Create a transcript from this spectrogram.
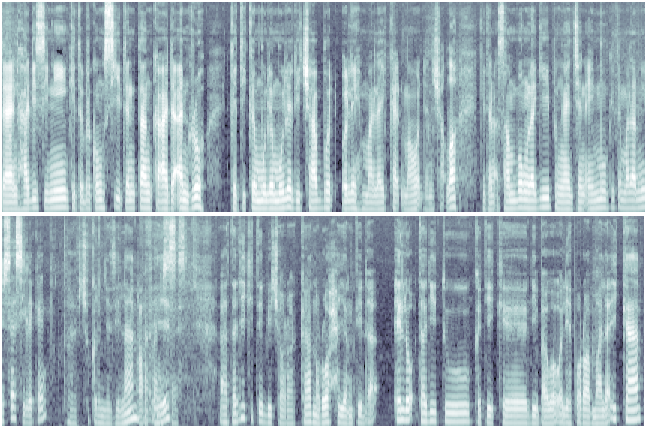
Dan hadis ini kita berkongsi tentang keadaan roh ketika mula-mula dicabut oleh malaikat maut. Dan insyaAllah kita nak sambung lagi pengajian ilmu kita malam ni Ustaz. Silakan. Syukur jazilan Pak Faiz. Uh, tadi kita bicarakan roh yang tidak elok tadi tu ketika dibawa oleh para malaikat.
